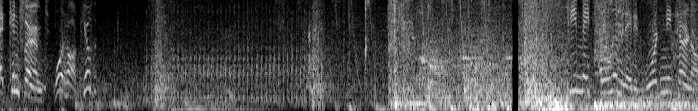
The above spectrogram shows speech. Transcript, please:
Wreck confirmed. Warthog, kill the... Teammates eliminated Warden Eternal.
